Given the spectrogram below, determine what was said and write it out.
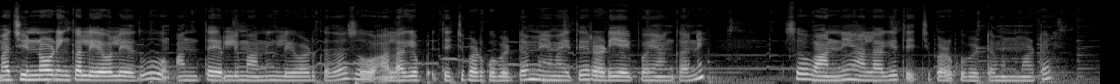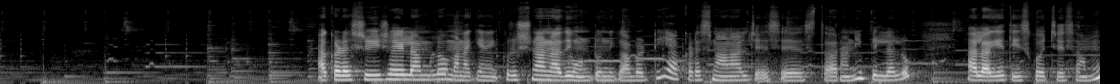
మా చిన్నోడు ఇంకా లేవలేదు. అంత ఎర్లీ మార్నింగ్ లేవాడు కదా. సో అలాగే తెచ్చి పడుకోబెట్టాం. మేమైతే రెడీ అయిపోయాం కానీ సో వాన్ని అలాగే తెచ్చి పడుకోబెట్టామన్నమాట. అక్కడ శ్రీశైలంలో మనకి కృష్ణా నది ఉంటుంది కాబట్టి అక్కడ స్నానాలు చేసేస్తారని పిల్లలు అలాగే తీసుకొచ్చేసాము.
